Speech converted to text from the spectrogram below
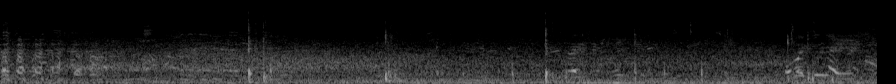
思いっきりだよ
